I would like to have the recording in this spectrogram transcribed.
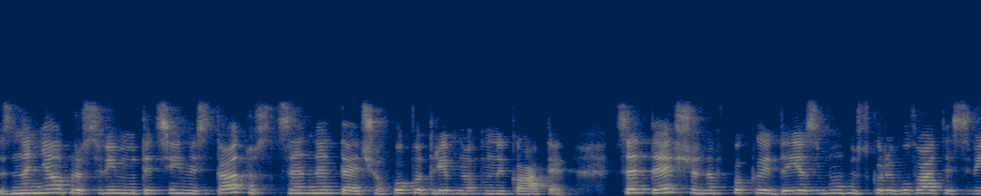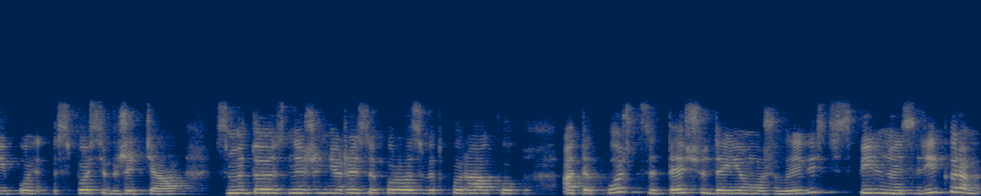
Знання про свій мутаційний статус це не те, чого потрібно уникати. Це те, що навпаки дає змогу скоригувати свій спосіб життя з метою зниження ризику розвитку раку, а також це те, що дає можливість спільно з лікарем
